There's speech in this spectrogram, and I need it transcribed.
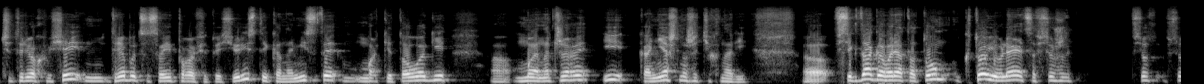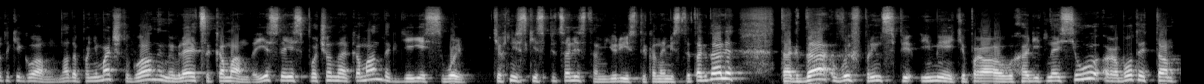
четырех вещей требуются свои профи, то есть юристы, экономисты, маркетологи, э, менеджеры и, конечно же, технари. Э, всегда говорят о том, кто является все же все, все-таки главным. Надо понимать, что главным является команда. Если есть сплоченная команда, где есть свой технический специалист, там, юрист, экономист и так далее, тогда вы, в принципе, имеете право выходить на SEO, работать там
